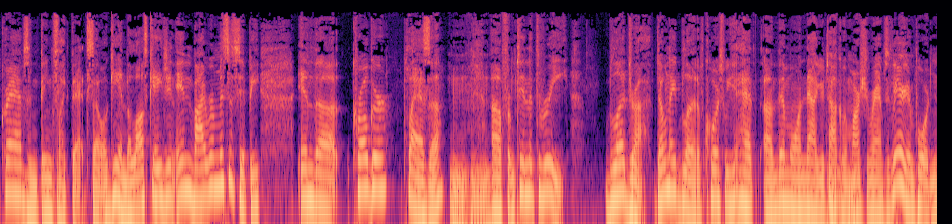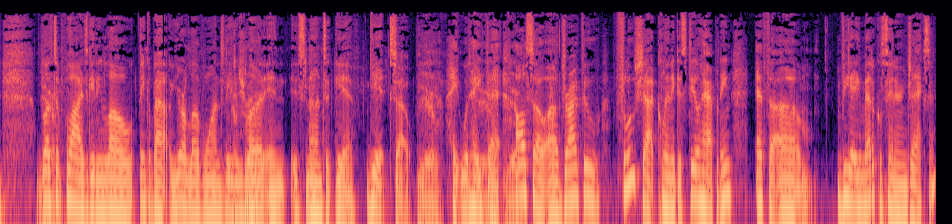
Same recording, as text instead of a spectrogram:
crabs and things like that. So again, the Lost Cajun in Byram, Mississippi in the Kroger Plaza uh, from 10 to 3 blood drive. Donate blood. Of course, we had uh, them on now. You're talking with Marsha Ramsey. Very important. Blood Yeah. supply is getting low. Think about your loved ones needing That's blood, right. and it's none to give get. So, Yeah. hate would hate Yeah, that. yeah. Also, uh, drive-through flu shot clinic is still happening at the um, VA Medical Center in Jackson.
